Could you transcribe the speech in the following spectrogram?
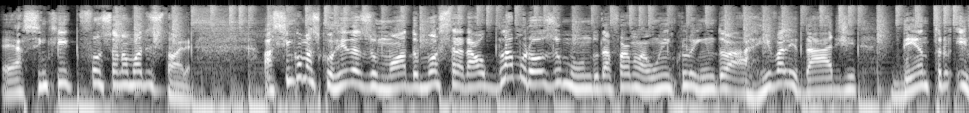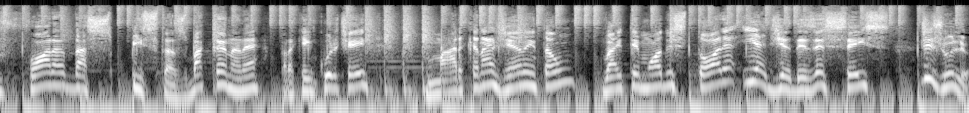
É assim que funciona o modo história. Assim como as corridas, o modo mostrará o glamouroso mundo da Fórmula 1, incluindo a rivalidade dentro e fora das pistas. Bacana, né? Para quem curte aí, marca na agenda, então vai ter modo história e é dia 16 de julho.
